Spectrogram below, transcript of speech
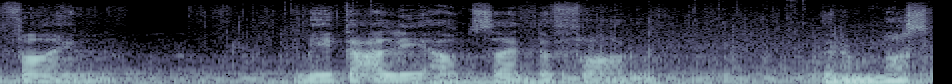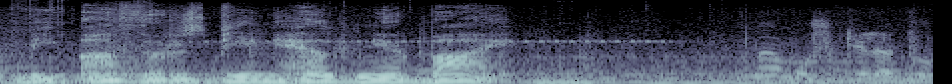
Fine. Meet Ali outside the farm. There must be others being held nearby. ما مشكلته؟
